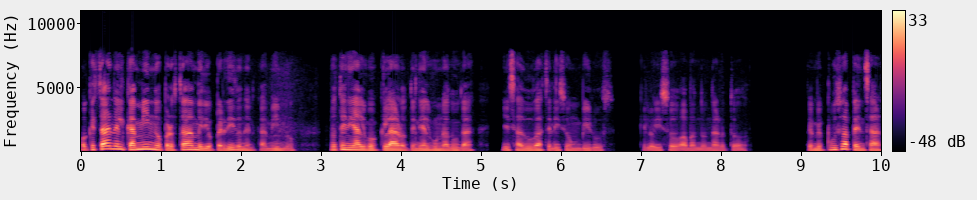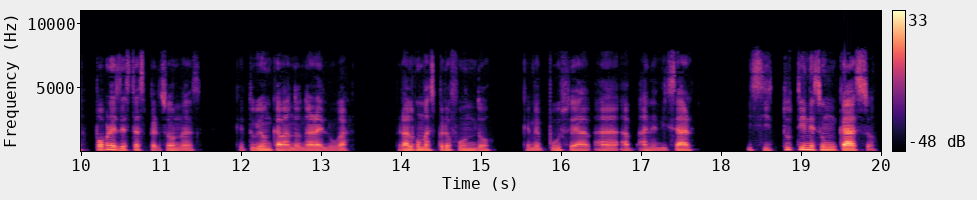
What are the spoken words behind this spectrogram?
o que estaba en el camino, pero estaba medio perdido en el camino, no tenía algo claro, tenía alguna duda, y esa duda se le hizo un virus que lo hizo abandonar todo. Pero me puse a pensar, pobres de estas personas que tuvieron que abandonar el lugar. Pero algo más profundo que me puse a, a analizar, y si tú tienes un caso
